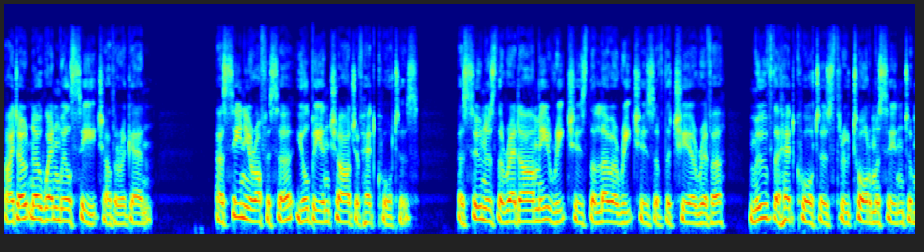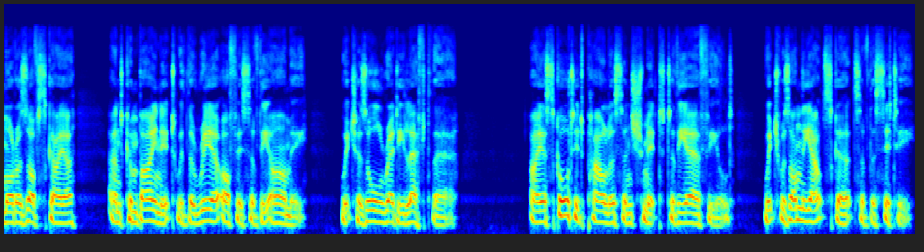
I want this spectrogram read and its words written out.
I don't know when we'll see each other again. As senior officer, you'll be in charge of headquarters. As soon as the Red Army reaches the lower reaches of the Chir River, move the headquarters through Tormosin to Morozovskaya and combine it with the rear office of the army, which has already left there. I escorted Paulus and Schmidt to the airfield, which was on the outskirts of the city.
